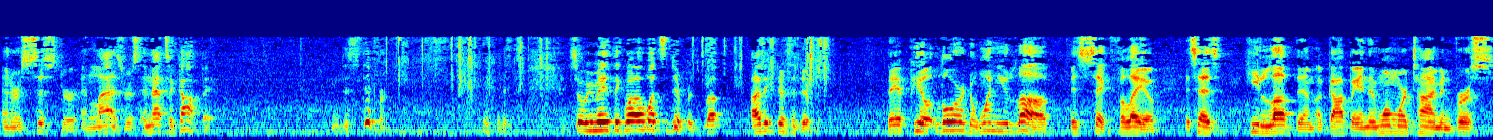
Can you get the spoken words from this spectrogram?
and her sister and Lazarus, and that's agape. It's different. So we may think, well, what's the difference? But I think there's a difference. They appeal, Lord, the one you love is sick, phileo. It says, he loved them, agape. And then one more time in verse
